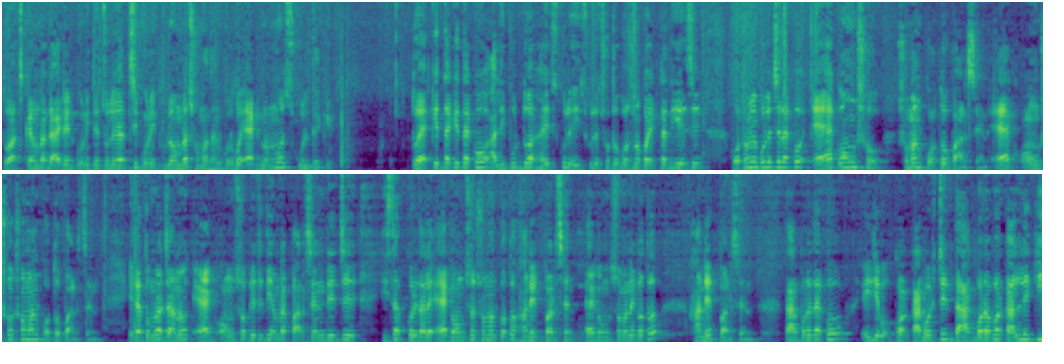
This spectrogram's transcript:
তো আজকে আমরা ডাইরেক্ট গণিতে চলে যাচ্ছি। গণিতগুলো আমরা সমাধান করব এক নম্বর স্কুল থেকে। তো একের দাগে দেখো আলিপুরদুয়ার হাই স্কুলে এই স্কুলে ছোট প্রশ্ন কয়েকটা দিয়েছে। প্রথমে বলেছে দেখো, এক অংশ সমান কত পার্সেন্ট এক অংশ সমান কত পার্সেন্ট এটা তোমরা জানো, এক অংশকে যদি আমরা পার্সেন্টেজে হিসাব করি, তাহলে এক অংশ সমান কত? হান্ড্রেড পার্সেন্ট এক অংশ মানে কত? হান্ড্রেড পার্সেন্ট তারপরে দেখো, এই যে কাগজটির দাগ বরাবর কাটলে কি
